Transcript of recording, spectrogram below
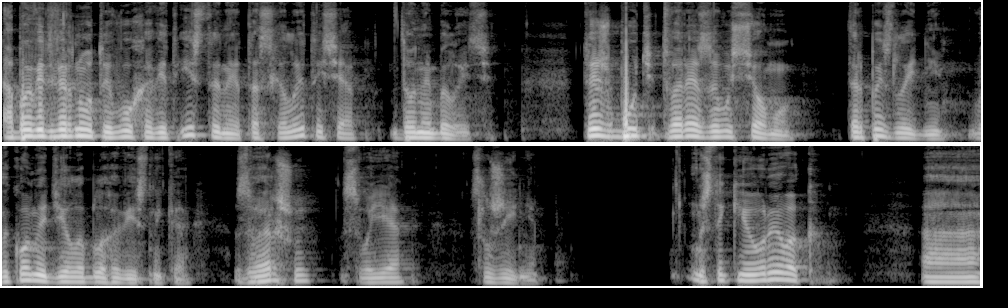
аби відвернути вуха від істини та схилитися до небелиць. Ти ж будь тверезий в усьому, терпи злидні, виконуй діло благовісника, звершуй своє служіння. Ось такий уривок, а,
